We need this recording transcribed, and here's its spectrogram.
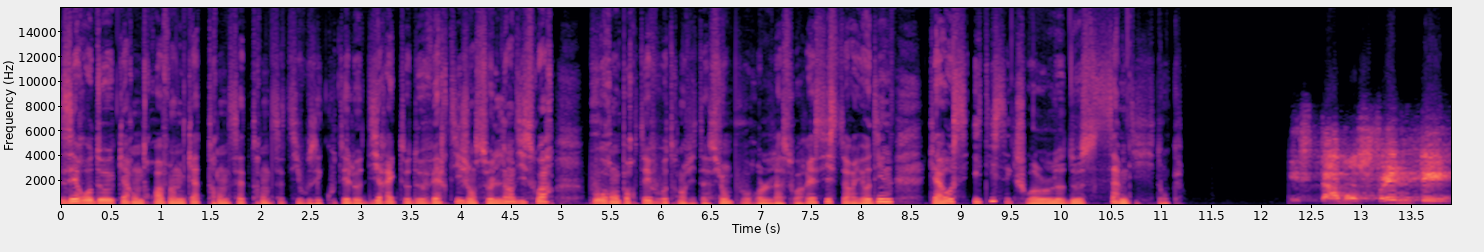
02 43 24 37 37 si vous écoutez le direct de Vertige en ce lundi soir pour remporter votre invitation pour la soirée Sister Yodin Chaos City Sexual de samedi. Donc. Estamos frente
